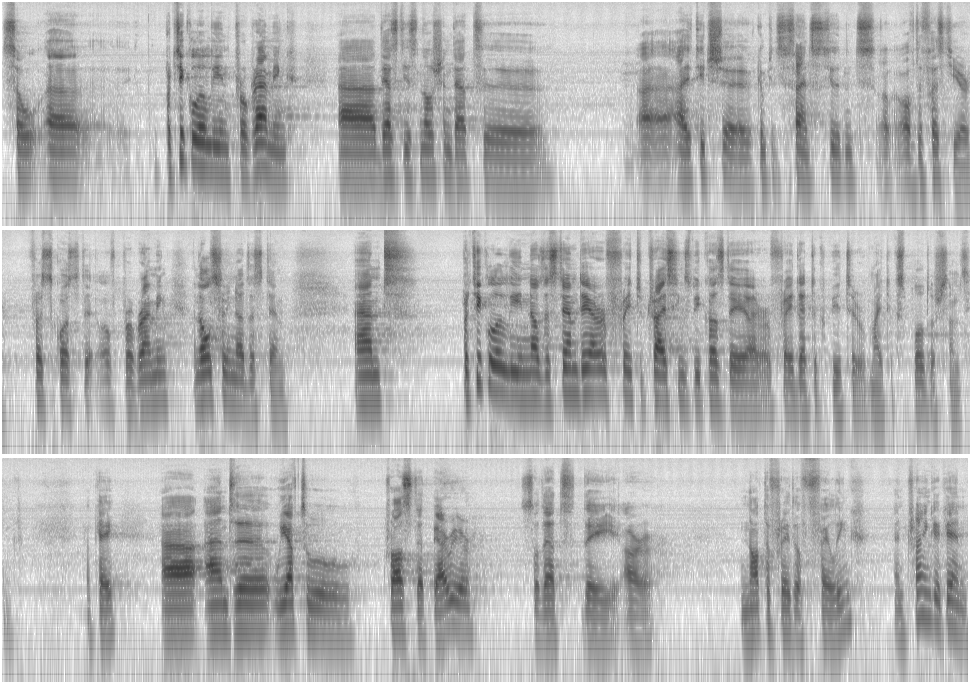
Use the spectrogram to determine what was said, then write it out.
So, uh, particularly in programming, uh, there's this notion that uh, I, I, teach computer science students of the first year, first course of programming, and also in other STEM. And particularly in other STEM, they are afraid to try things because they are afraid that the computer might explode or something. Okay? Uh, and uh, we have to cross that barrier so that they are not afraid of failing and trying again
